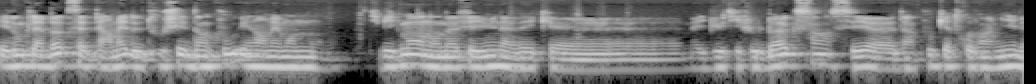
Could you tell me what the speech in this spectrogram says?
Et donc la box, ça te permet de toucher d'un coup énormément de monde. Typiquement, on en a fait une avec euh, My Beautiful Box. Hein. c'est d'un coup 80 000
